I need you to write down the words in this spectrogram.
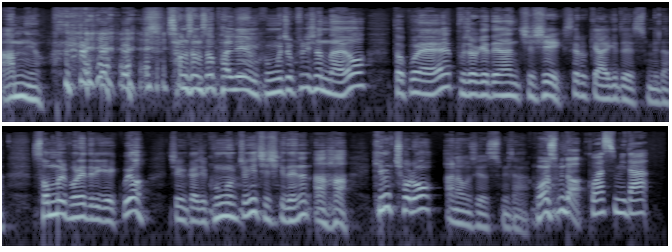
암요. 3338님 궁금증 풀리셨나요? 덕분에 부적에 대한 지식 새롭게 알기도 했습니다. 선물 보내드리겠고요. 지금까지 궁금증이 지식이 되는 아하 김초롱 아나운서였습니다. 고맙습니다. 고맙습니다.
